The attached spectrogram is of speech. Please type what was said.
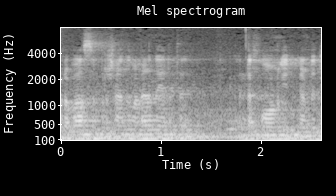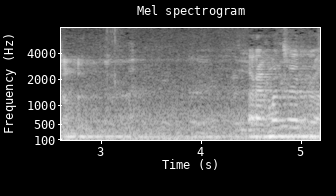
പ്രഭാസും പ്രശാന്തും വളരെ നേരത്തെ എൻ്റെ ഫോണിൽ കണ്ടിട്ടുണ്ട് Rahman sir, uh,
